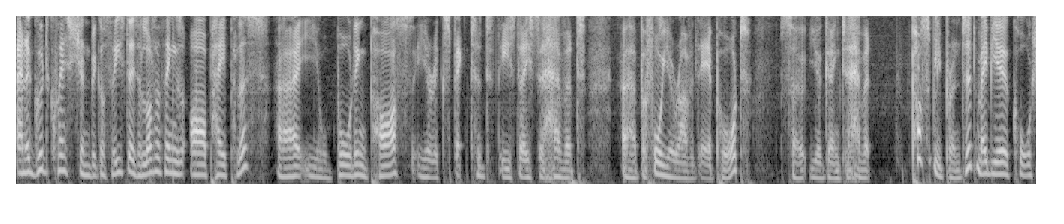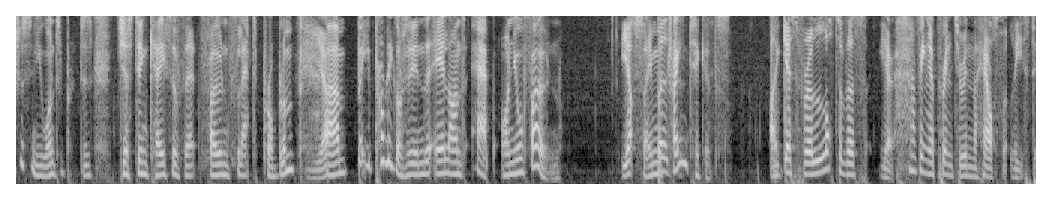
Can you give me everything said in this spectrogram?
and a good question because these days a lot of things are paperless. Uh, your boarding pass, you're expected these days to have it uh, before you arrive at the airport. So you're going to have it possibly printed. Maybe you're cautious and you want it printed just in case of that phone flat problem. Yep. Um, but you probably got it in the airline's app on your phone. Yep. Same with train tickets. I guess for a lot of us, you know, having a printer in the house at least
